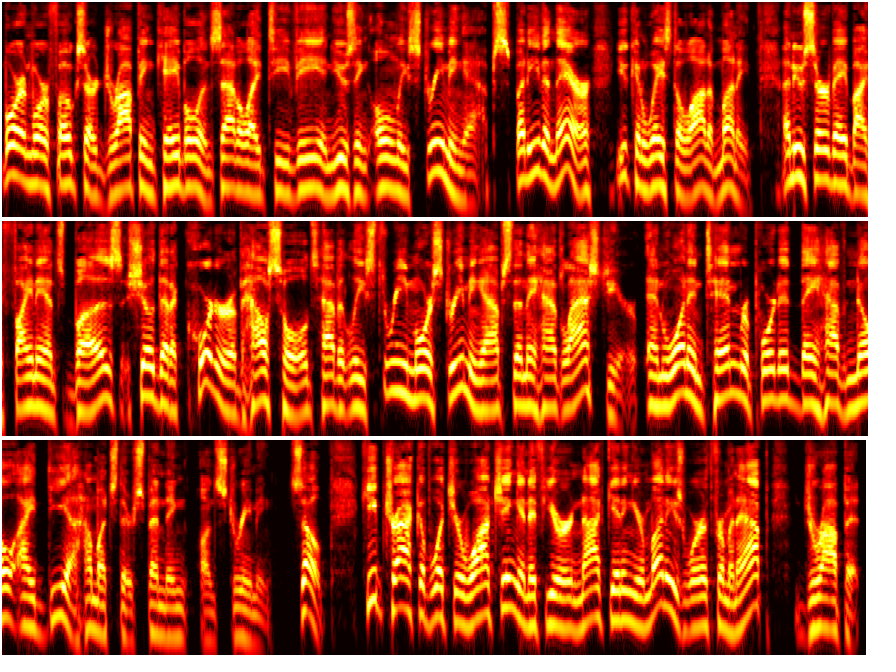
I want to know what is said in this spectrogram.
More and more folks are dropping cable and satellite TV and using only streaming apps. But even there, you can waste a lot of money. A new survey by Finance Buzz showed that a quarter of households have at least three more streaming apps than they had last year, and one in 10 reported they have no idea how much they're spending on streaming. So keep track of what you're watching. And if you're not getting your money's worth from an app, drop it.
